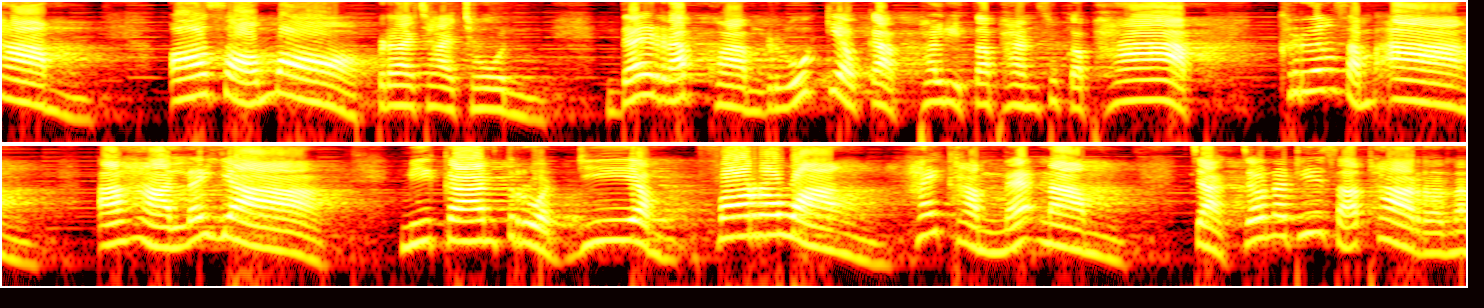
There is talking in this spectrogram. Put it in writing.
ชำ อสมประชาชน ได้รับความรู้เกี่ยวกับผลิตภัณฑ์สุขภาพ เครื่องสำอาง อาหารและยา มีการตรวจเยี่ยมเฝ้าระวัง ให้คำแนะนำจากเจ้าหน้าที่สาธารณ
